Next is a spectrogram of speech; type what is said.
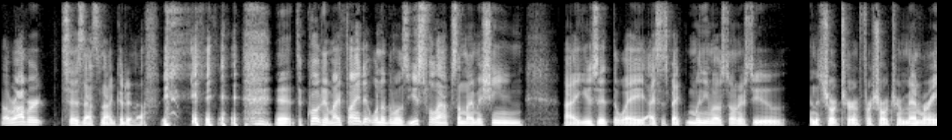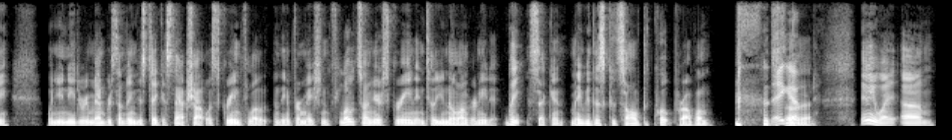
Well, Robert says that's not good enough. Uh, to quote him, I find it one of the most useful apps on my machine I use it the way I suspect many most owners do in the short term for short term memory. When you need to remember something, just take a snapshot with ScreenFloat and the information floats on your screen until you no longer need it. Wait a second, maybe this could solve the quote problem. there you go. That. Anyway, um,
